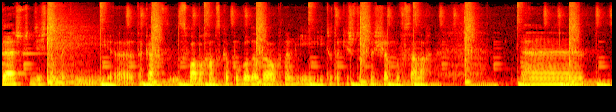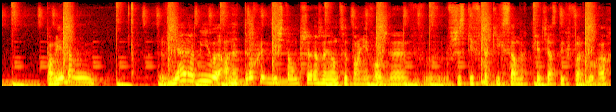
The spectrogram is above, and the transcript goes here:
deszcz, gdzieś tam taki, e, taka słaba, chamska pogoda za oknem i, i to takie sztuczne światło w salach. E, pamiętam w miarę miłe, ale trochę gdzieś tam przerażające panie woźne, wszystkie w takich samych kwieciastych fartuchach,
